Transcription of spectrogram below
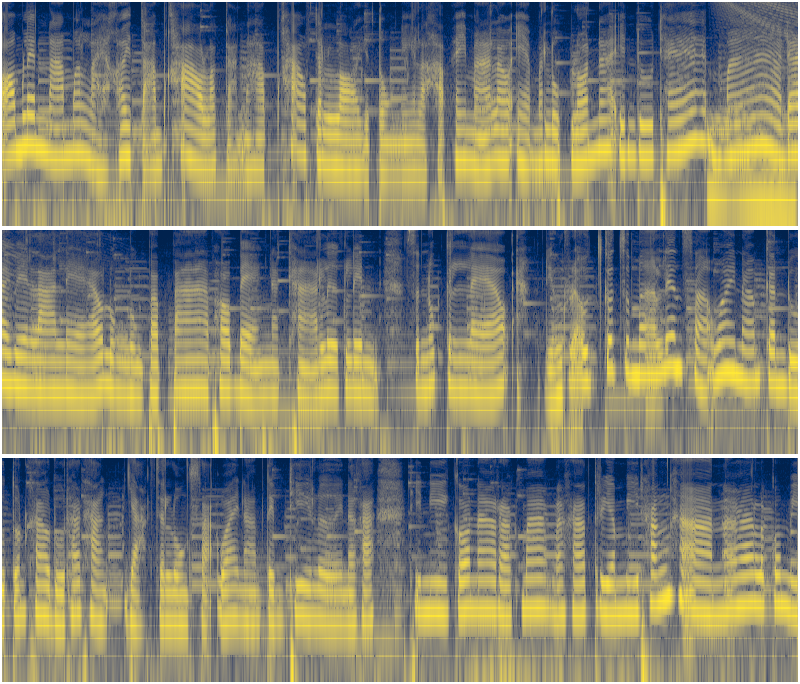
ร้อมเล่นน้ำเมื่อไหร่ค่อยตามข้าวแล้วกันนะครับ ข้าวจะรออยู่ตรงนี้แหละครับไอ้หมาเราแอบมาหลบร้อนหน้าเอ็นดูแท้มาได้เวลาแล้วลุงลุงป้าป้าพ่อแบงนะคะเลิกเล่นสนุกกันแล้วอะเดี๋ยวเราก็จะมาเล่นสระว่ายน้ำกันดูต้นข้าวดูท่าทางอยากจะลงสระว่ายน้ำเต็มที่เลยนะคะ ที่นี่ก็น่ารักมากนะคะ เตรียมมีทั้งห่านนะคะแล้วก็มี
